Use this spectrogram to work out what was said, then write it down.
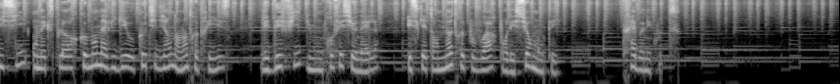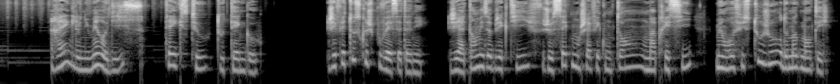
Ici, on explore comment naviguer au quotidien dans l'entreprise, les défis du monde professionnel et ce qui est en notre pouvoir pour les surmonter. Très bonne écoute. Règle numéro 10. Takes two to tango. J'ai fait tout ce que je pouvais cette année. J'ai atteint mes objectifs, je sais que mon chef est content, on m'apprécie, mais on refuse toujours de m'augmenter.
